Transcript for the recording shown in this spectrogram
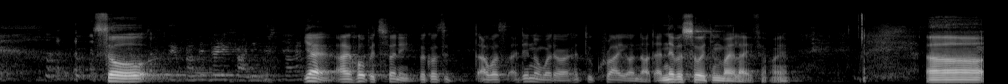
so yeah, I hope it's funny because it, I was I didn't know whether I had to cry or not. I never saw it in my life. Uh,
